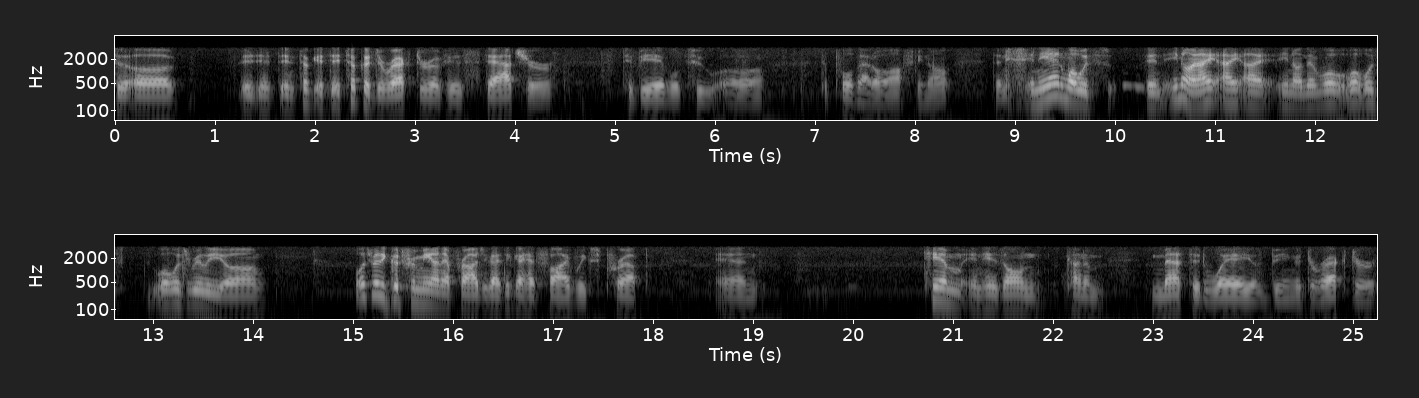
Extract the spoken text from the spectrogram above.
to uh it, it, it took it, it took a director of his stature to be able to uh to pull that off, you know then in the end, what was, and you know, and I, I, I you know, then what, what was, what was really, uh, what was really good for me on that project? I think I had five weeks prep, and Tim, in his own kind of method way of being a director,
